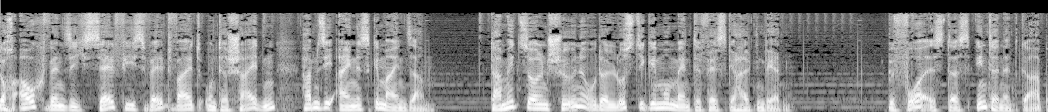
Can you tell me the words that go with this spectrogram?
Doch auch wenn sich Selfies weltweit unterscheiden, haben sie eines gemeinsam. Damit sollen schöne oder lustige Momente festgehalten werden. Bevor es das Internet gab,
